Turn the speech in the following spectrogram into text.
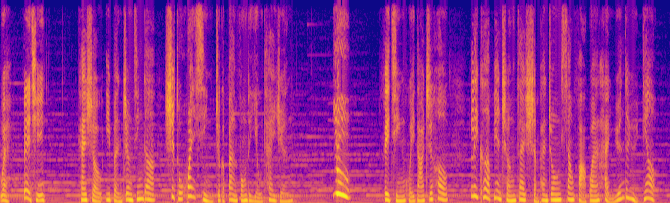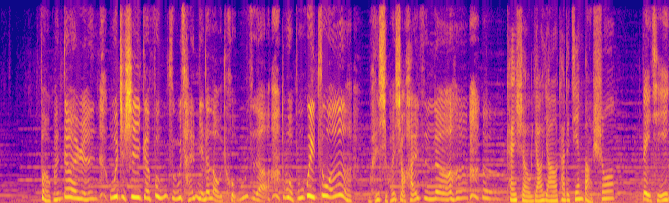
喂，费琴，看守一本正经的试图唤醒这个半疯的犹太人。哟，费琴回答之后，立刻变成在审判中向法官喊冤的语调。法官大人，我只是一个风烛残年的老头子啊，我不会作恶，我很喜欢小孩子呢。看守摇摇他的肩膀说：“贝琴，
